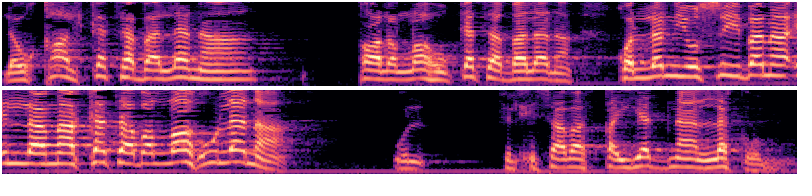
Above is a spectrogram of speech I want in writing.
لو قال كتب لنا قال الله كتب لنا. قل لن يصيبنا إلا ما كتب الله لنا. في الحسابات قيدنا لكم.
